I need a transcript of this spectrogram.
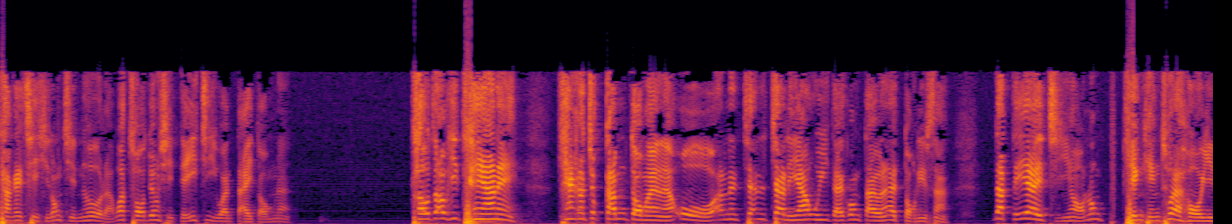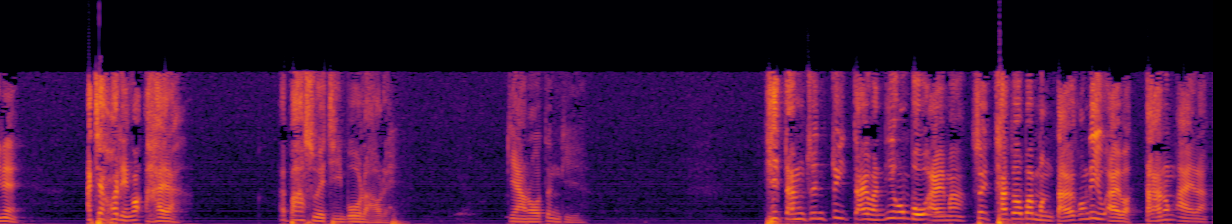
读的册是拢真好啦，我初中是第一志愿大同呢，偷走去听呢，听甲足感动的呢。哦，安尼遮遮尔啊伟大，讲台湾爱独立啥？那第一钱吼，拢轻轻出来互伊呢。才发现讲，哎呀，啊百岁钱无留咧，行路转去。迄当阵对台湾，你讲无爱吗？所以他都我问大家讲，你有爱无？大家拢爱啦，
